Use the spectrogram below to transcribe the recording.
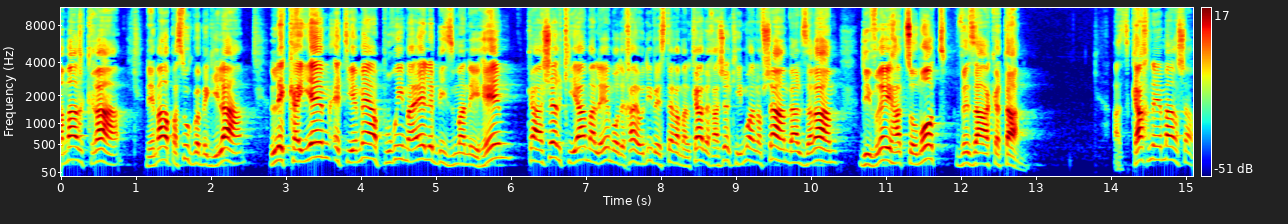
אמר קרא, נאמר הפסוק במגילה, לקיים את ימי הפורים האלה בזמניהם, כאשר קיים עליהם מרדכי היהודי ואסתר המלכה, וכאשר קיימו על נפשם ועל זרם דברי הצומות וזעקתם. אז כך נאמר שם,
